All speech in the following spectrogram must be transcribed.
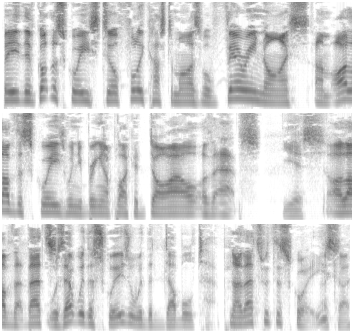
B, they've got the squeeze still fully customizable, very nice. Um, I love the squeeze when you bring up like a dial of apps. Yes. I love that. That's Was that with the squeeze or with the double tap? no, that's with the squeeze. Okay.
